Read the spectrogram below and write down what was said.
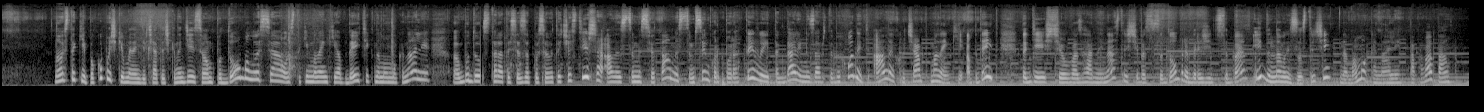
Ну, ось такі покупочки в мене, дівчаточки. Надіюсь, вам подобалося. Ось такий маленький апдейтик на моєму каналі. Е, Буду старатися записувати частіше, але з цими святами, з цим всім корпоративи і так далі не завжди виходить, але хоча б маленький апдейт. Надіюсь, що у вас гарний настрій, що у вас все добре, бережіть себе і до нових зустрічей на моєму каналі. Па-па-па-па!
